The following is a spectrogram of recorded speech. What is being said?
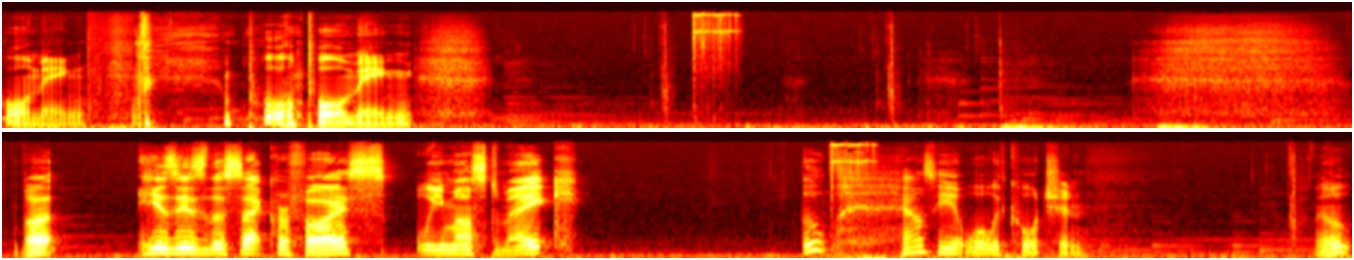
Poor Ming. poor, poor Ming. But his is the sacrifice we must make. Oh, how's he at war with Caution? Oh.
